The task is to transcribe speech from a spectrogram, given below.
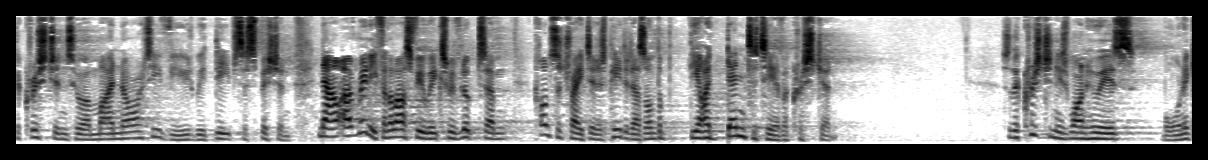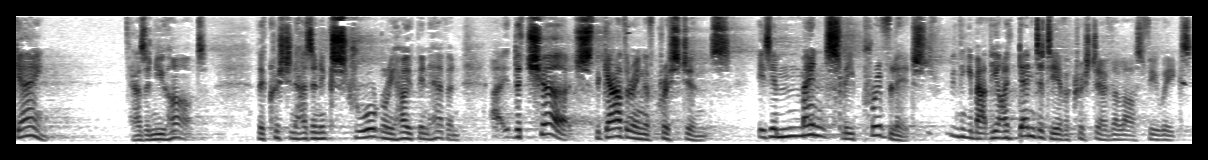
to Christians who are minority viewed with deep suspicion. Now, uh, really, for the last few weeks, we've looked, um, concentrated, as Peter does, on the, the identity of a Christian. So the Christian is one who is born again, has a new heart. The Christian has an extraordinary hope in heaven. Uh, the church, the gathering of Christians, is immensely privileged. We've been thinking about the identity of a Christian over the last few weeks.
